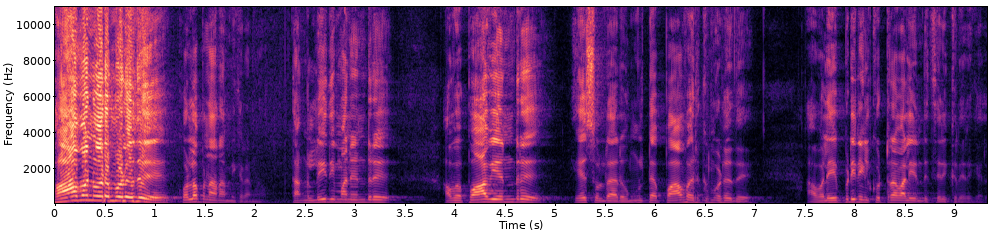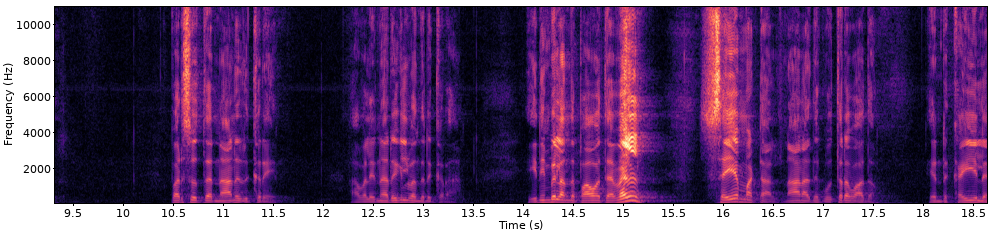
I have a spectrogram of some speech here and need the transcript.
பாவன் வரும் பொழுது கொலை பண்ண ஆரம்பிக்கிறாங்க. தங்கள் நீதிமான் என்று அவள் பாவி என்று ஏ சொல்கிறாரு உங்கள்கிட்ட பாவம் இருக்கும் பொழுது அவளை எப்படி நீங்கள் குற்றவாளி என்று தெரிவிக்கிறீர்கள் பரிசுத்தர் நான் இருக்கிறேன். அவள் என் அருகில் வந்திருக்கிறார் இனிமேல் அந்த பாவத்தை அவள் செய்ய மாட்டாள். நான் அதுக்கு உத்தரவாதம். என்று கையில்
